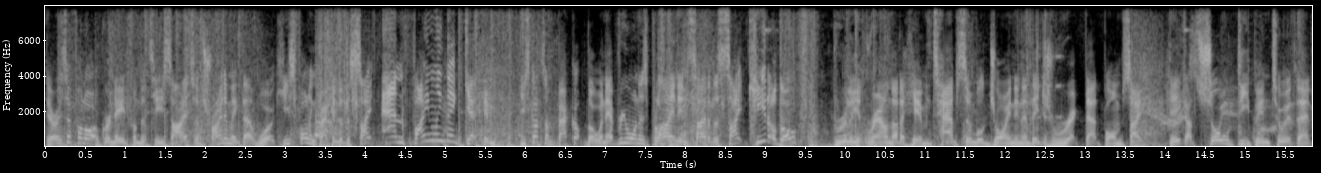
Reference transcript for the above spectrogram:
There is a follow-up grenade from the T side, so trying to make that work. He's falling back into the site, and finally they get him. He's got some backup, though, and everyone is blind inside of the site. k1to, though, brilliant round out of him. tabseN will join in, and they just wrecked that bomb site. They got so deep into it that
